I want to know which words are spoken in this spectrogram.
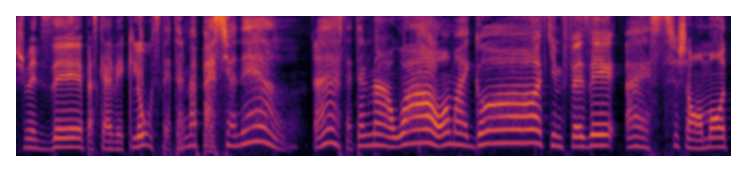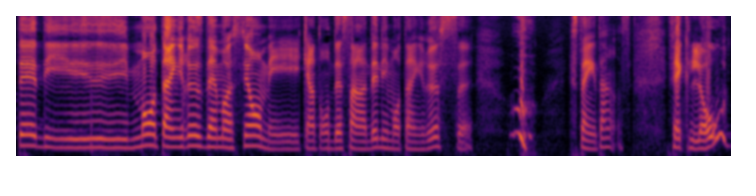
je me disais, parce qu'avec l'autre, c'était tellement passionnel. Hein? C'était tellement wow, oh my God, qui me faisait. on montait des montagnes russes d'émotions, mais quand on descendait les montagnes russes, c'était intense. Fait que l'autre,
